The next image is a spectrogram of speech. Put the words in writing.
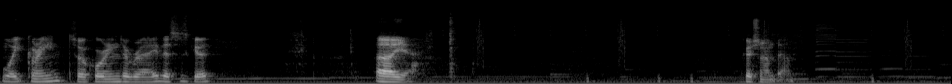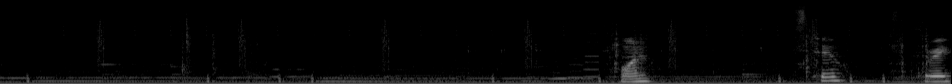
White green, so according to Ray, this is good. Uh, yeah. Christian, I'm down. One, two, three,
